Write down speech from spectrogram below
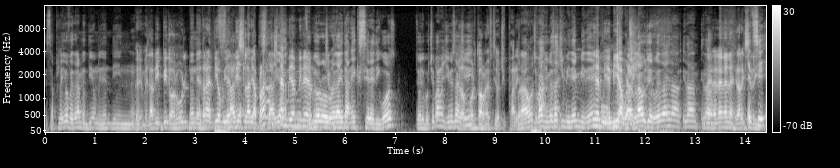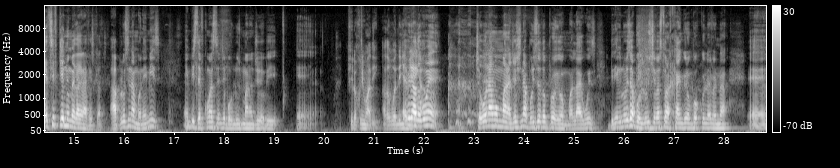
στα play-off, δέραμε δύο μηδέν την... Ε, Μετά την Πίτο Ρουλ, Ναι, ναι. έτρανε 2-0 τη Σλάβια Πράγμα και ήταν 0-0. Το οποίο ο Ρουέδα ήταν εξαιρετικός. Και λοιπόν, και πάμε και μέσα Εδώ εκεί. μπορεί το άλλο εύτυχο τσιπάρι. Μπράβο, και πάμε και μέσα εκεί 0-0. Πήγε- που πήγε- πήγε από εκεί. Καρλάου και Ρουέδα ήταν- ήταν- Ναι, ναι, ήταν... ναι, ναι, ναι, ήταν Έτσι, εξαιρετική. έτσι φτιάχνουν μεταγραφές κάτι. Απλώς είναι μόνο εμείς εμπιστευκούμαστε και πολλούς μάνατζερ οι οποίοι... ε, Φιλοχρήματι. Να το πούμε για Έπρεπε να το γυναίκα. πούμε, και εγώ να ήμουν μάνατζερ και να πουλήσω το προϊόν μου, αλλά εγώ, επειδή γνώρισα πολλούς και είπα στον Αρχάγγελο που έχουν έφερνα, ε,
